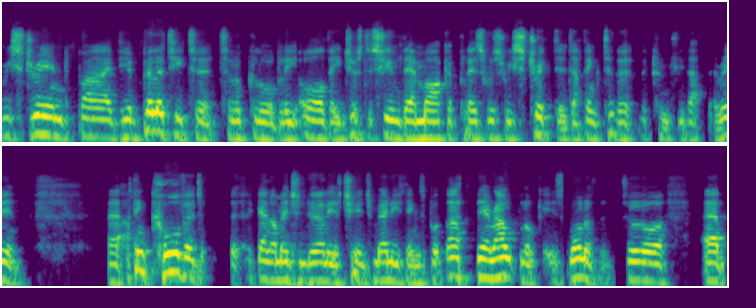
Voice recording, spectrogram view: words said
restrained by the ability to, to look globally or they just assumed their marketplace was restricted, I think, to the, the country that they're in. Uh, I think COVID, again, I mentioned earlier, changed many things, but that their outlook is one of them. So um,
